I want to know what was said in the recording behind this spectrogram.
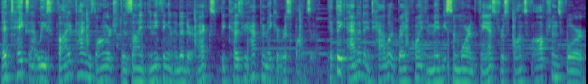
It takes at least 5 times longer to design anything in Editor X because you have to make it responsive. If they added a tablet breakpoint and maybe some more advanced responsive options for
